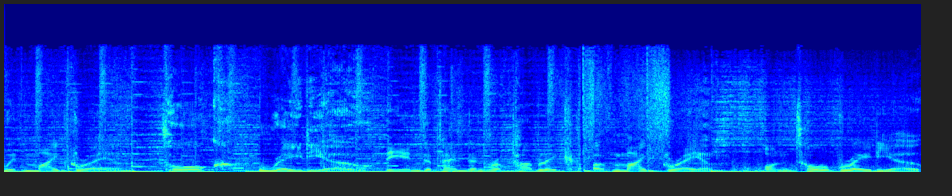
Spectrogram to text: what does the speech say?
with Mike Graham. Talk Radio. The Independent Republic of Mike Graham on Talk Radio.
